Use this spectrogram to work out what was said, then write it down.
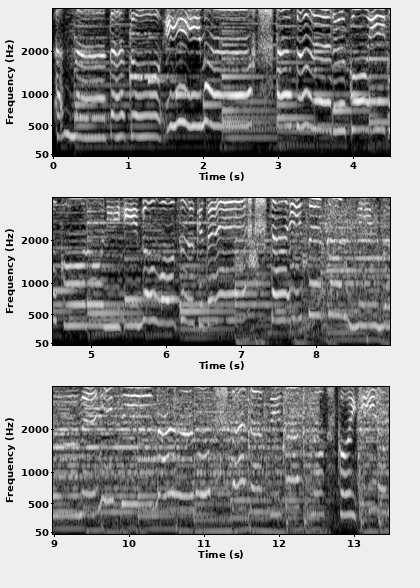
あなたと今溢れる恋心に色をつけて大切に胸にしまう私たちの恋色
